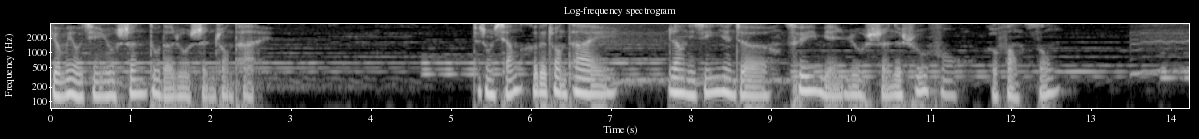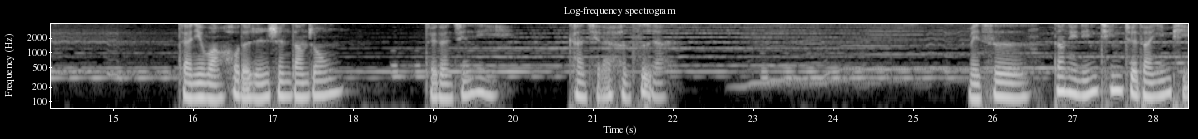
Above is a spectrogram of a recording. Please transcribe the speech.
有没有进入深度的入神状态。这种祥和的状态，让你惊艳着催眠入神的舒服和放松。在你往后的人生当中，这段经历看起来很自然。每次当你聆听这段音频，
